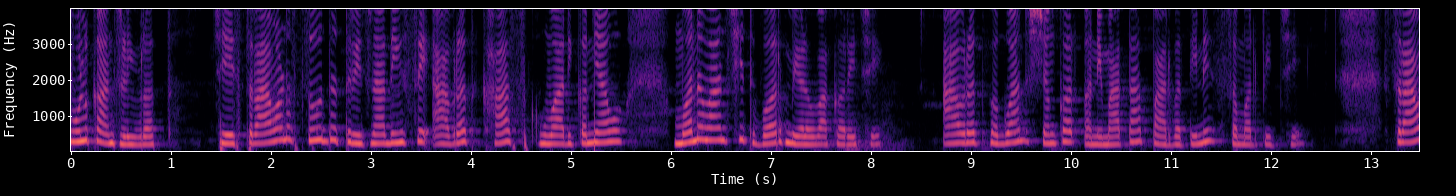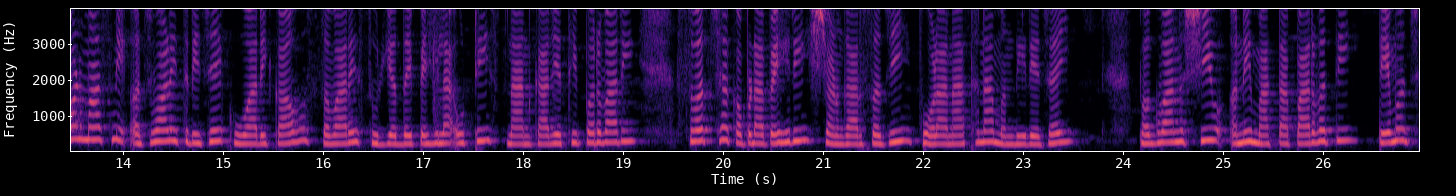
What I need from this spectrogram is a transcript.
ફૂલકાંજળી વ્રત. જે શ્રાવણ સુદ ત્રીજના દિવસે આ વ્રત ખાસ કુંવારી કન્યાઓ મનવાંછિત વર મેળવવા કરે છે. આ વ્રત ભગવાન શંકર અને માતા પાર્વતીને સમર્પિત છે. શ્રાવણ માસની અજવાળી ત્રીજે કુંવારિકાઓ સવારે સૂર્યોદય પહેલાં ઉઠી સ્નાન કાર્યથી પરવારી, સ્વચ્છ કપડાં પહેરી, શણગાર સજી, ભોળાનાથના મંદિરે જઈ ભગવાન શિવ અને માતા પાર્વતી તેમજ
